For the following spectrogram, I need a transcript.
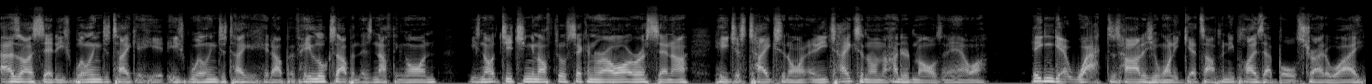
As I said, he's willing to take a hit. He's willing to take a hit up. If he looks up and there's nothing on, he's not ditching it off to a second row or a centre. He just takes it on, and he takes it on 100 miles an hour. He can get whacked as hard as you want. He gets up and he plays that ball straight away.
